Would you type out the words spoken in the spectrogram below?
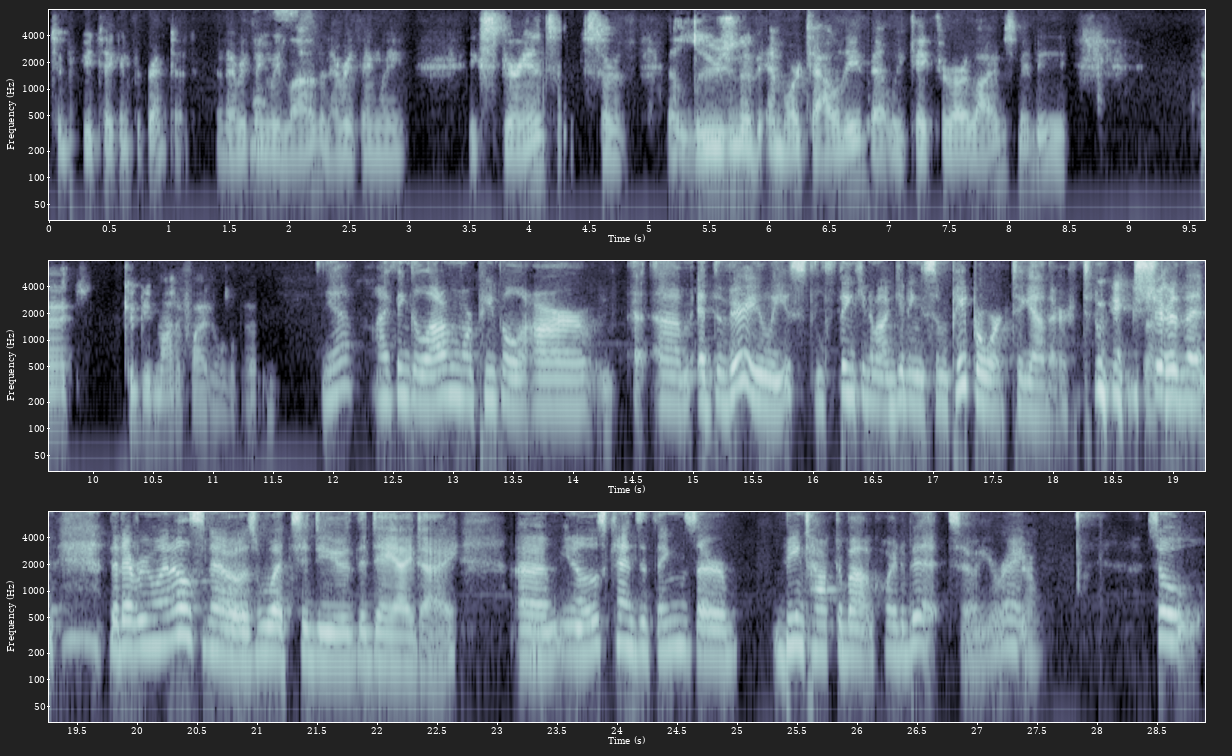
to be taken for granted. That everything yes. we love and everything we experience, sort of illusion of immortality that we take through our lives, maybe that could be modified a little bit. Yeah, I think a lot of more people are, um, at the very least, thinking about getting some paperwork together to make sure that that everyone else knows what to do the day I die. Um, you know, those kinds of things are being talked about quite a bit. So you're right. Yeah. So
